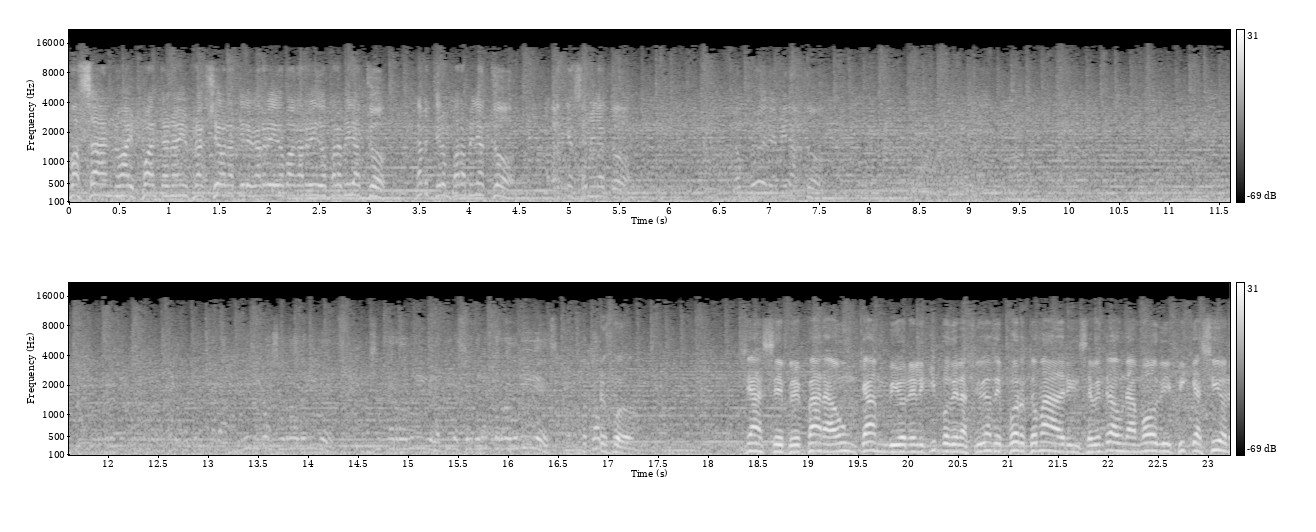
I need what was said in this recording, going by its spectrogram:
Bazán, no hay falta, no hay infracción. La tiene Garrido, va Garrido para Miraco. La metieron para Miraco. A ver qué hace Miraco. No puede Miraco. El juego. Ya se prepara un cambio en el equipo de la ciudad de Puerto Madryn. Se vendrá una modificación.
